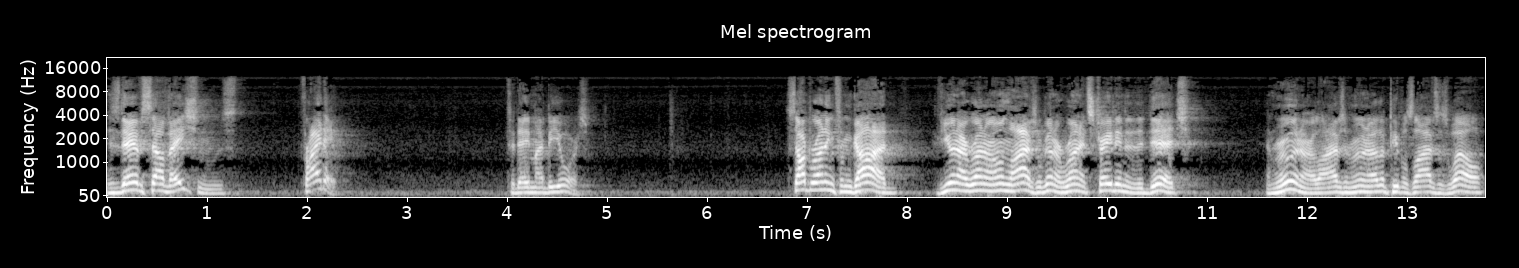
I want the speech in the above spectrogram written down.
His day of salvation was Friday. Today might be yours. Stop running from God. If you and I run our own lives, we're going to run it straight into the ditch and ruin our lives and ruin other people's lives as well.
